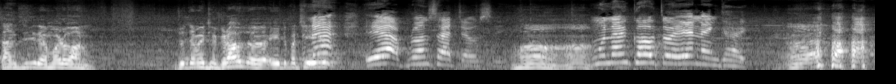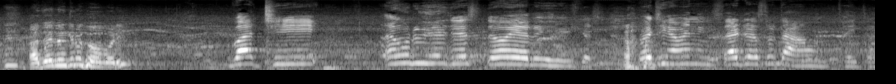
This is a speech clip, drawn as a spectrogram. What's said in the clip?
શાંતિથી રમડવાનું. જો તમે ઝઘડાવ એ તો પછી એ આપણો સાચવશે. હા હા. હું નહીં ખાઉં તો એ નહીં ખાય. અજય તને કેટલું ખબર પડી? પછી હું રહી જઈશ તો એ રહી જશે પછી અમે નિશા જશું તો આવું થઈ જશે.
